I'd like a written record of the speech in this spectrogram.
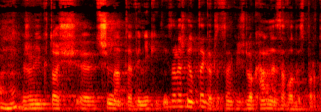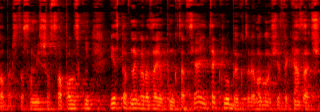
Mhm. Jeżeli ktoś e, trzyma te wyniki, niezależnie od tego, czy to są jakieś lokalne zawody sportowe, czy to są Mistrzostwa Polski, jest pewnego rodzaju punktacja i te kluby, które mogą się wykazać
